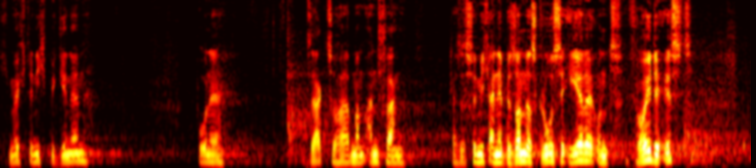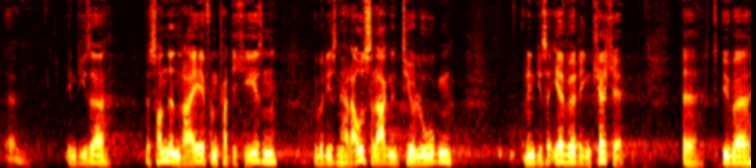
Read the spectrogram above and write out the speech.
ich möchte nicht beginnen, ohne gesagt zu haben am Anfang, dass es für mich eine besonders große Ehre und Freude ist, äh, in dieser besonderen Reihe von Katechesen über diesen herausragenden Theologen und in dieser ehrwürdigen Kirche äh, über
